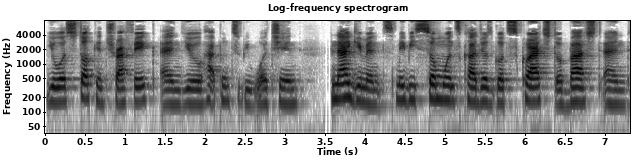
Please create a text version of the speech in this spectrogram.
you were stuck in traffic and you happen to be watching an argument. Maybe someone's car just got scratched or bashed and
